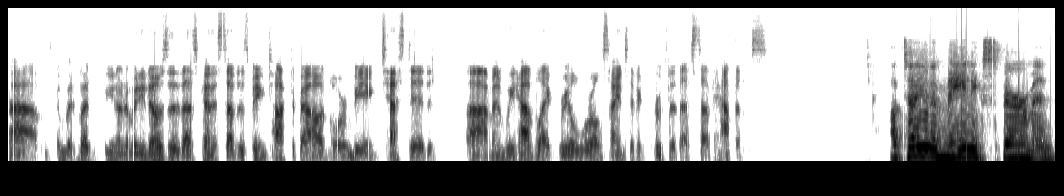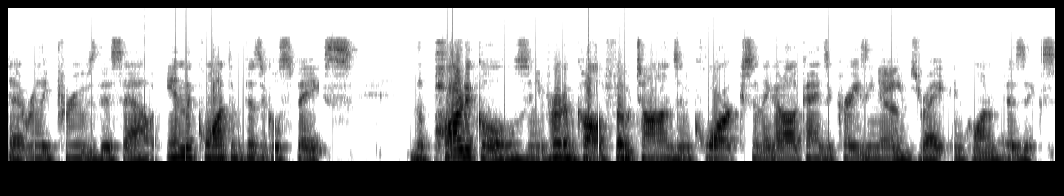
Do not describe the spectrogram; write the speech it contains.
Um, but, but you know nobody knows that that's kind of stuff that's being talked about or being tested, um, and we have like real world scientific proof that that stuff happens. I'll tell you the main experiment that really proves this out in the quantum physical space. The particles, and you've heard them called photons and quarks, and they got all kinds of crazy names, right, in quantum physics.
